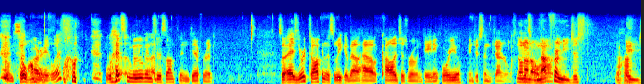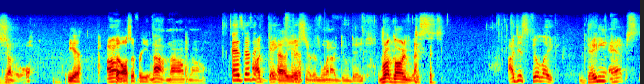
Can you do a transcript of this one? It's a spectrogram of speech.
He's so humble. All right, let's let's Oh move into something different. So, as you were talking this week about how college has ruined dating for you, and just in general. No, no, no, not on? for me, just Uh-huh. in general. Yeah, Um, but also for you. no, no, no. As doesn't I date. date Oh, yeah, that's efficiently when I do date. Regardless, I just feel like dating apps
